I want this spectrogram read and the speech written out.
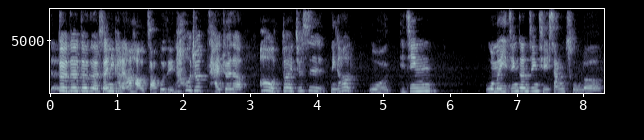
的。对对对对，所以你可能要好好照顾自己。然后我就才觉得，哦，对，就是你刚刚，我已经，我们已经跟金奇相处了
